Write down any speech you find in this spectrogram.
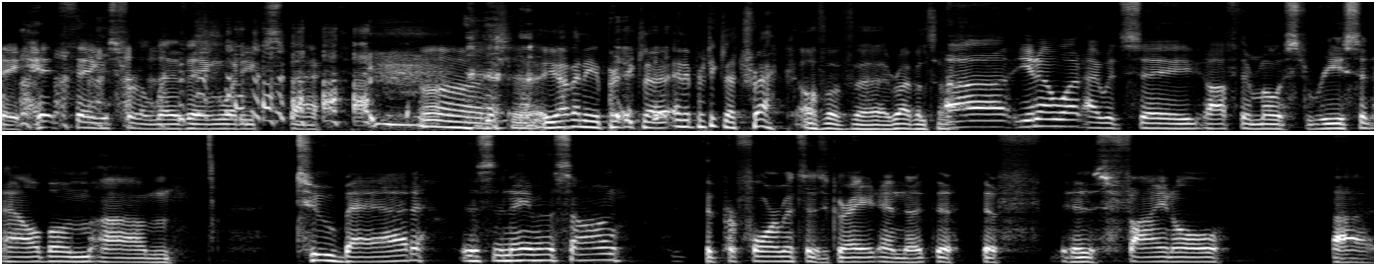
they they hit things for a living. What do you expect? Uh, you have any particular any particular track off of uh, Rival Sons? Uh, you know what? I would say off their most recent album, um, "Too Bad" is the name of the song. The performance is great, and the the, the f- his final uh,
